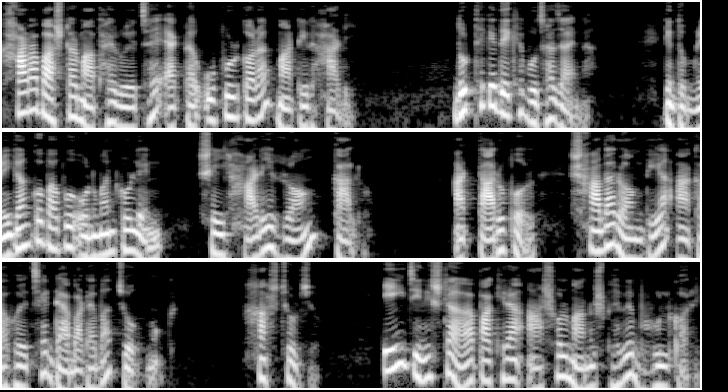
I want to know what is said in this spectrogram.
খাড়া বাঁশটার মাথায় রয়েছে একটা উপুর করা মাটির হাড়ি। দূর থেকে দেখে বোঝা যায় না, কিন্তু মৃগাঙ্কবাবু অনুমান করলেন সেই হাড়ির রং কালো আর তার উপর সাদা রং দিয়ে আঁকা হয়েছে ড্যাবা ড্যাবা চোখ মুখ আশ্চর্য! এই জিনিসটা পাখিরা আসল মানুষ ভেবে ভুল করে,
